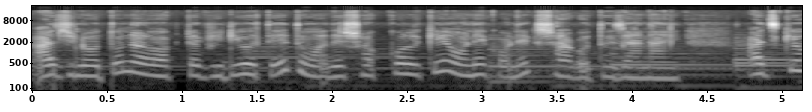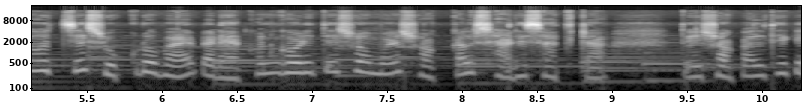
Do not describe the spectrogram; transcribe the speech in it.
আজ নতুন আরও একটা ভিডিওতে তোমাদের সকলকে অনেক অনেক স্বাগত জানাই। আজকে হচ্ছে শুক্রবার আর এখন ঘড়িতে সময় সকাল সাড়ে সাতটা। তো এই সকাল থেকে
